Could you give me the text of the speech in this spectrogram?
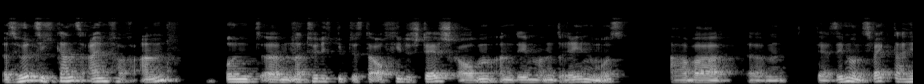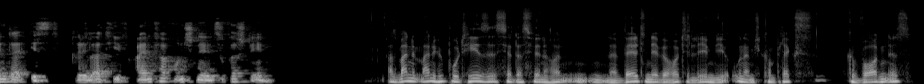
das hört sich ganz einfach an, und ähm, natürlich gibt es da auch viele Stellschrauben, an denen man drehen muss. Aber ähm, der Sinn und Zweck dahinter ist relativ einfach und schnell zu verstehen. Also meine, meine Hypothese ist ja, dass wir in einer Welt, in der wir heute leben, die unheimlich komplex geworden ist.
